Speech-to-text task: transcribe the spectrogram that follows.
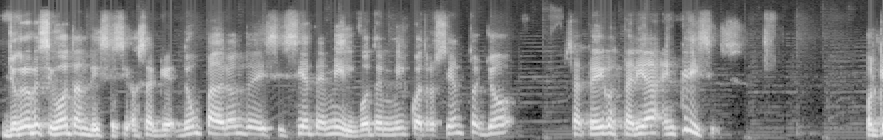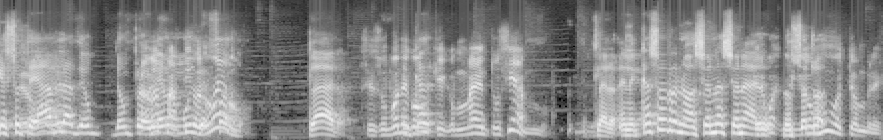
Yo creo que si votan 17, o sea, que de un padrón de 17 mil voten 1.400, yo, o sea, te digo, estaría en crisis. Porque eso Pero te habla de un, de un problema muy de nuevo. fondo. Claro, Se supone con- que con más entusiasmo. claro. En el caso de Renovación Nacional, Pero, nosotros... este hombre.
